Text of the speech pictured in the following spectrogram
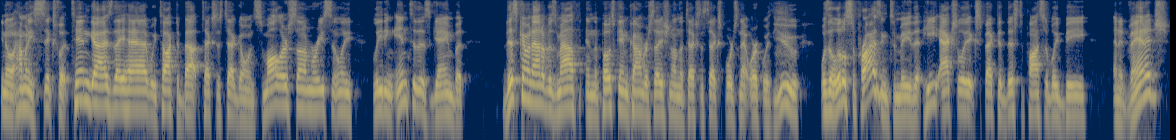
you know how many six foot ten guys they had. We talked about texas tech going smaller some recently leading into this game but this coming out of his mouth in the post game conversation on the texas tech sports network with you was a little surprising to me that he actually expected this to possibly be an advantage,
